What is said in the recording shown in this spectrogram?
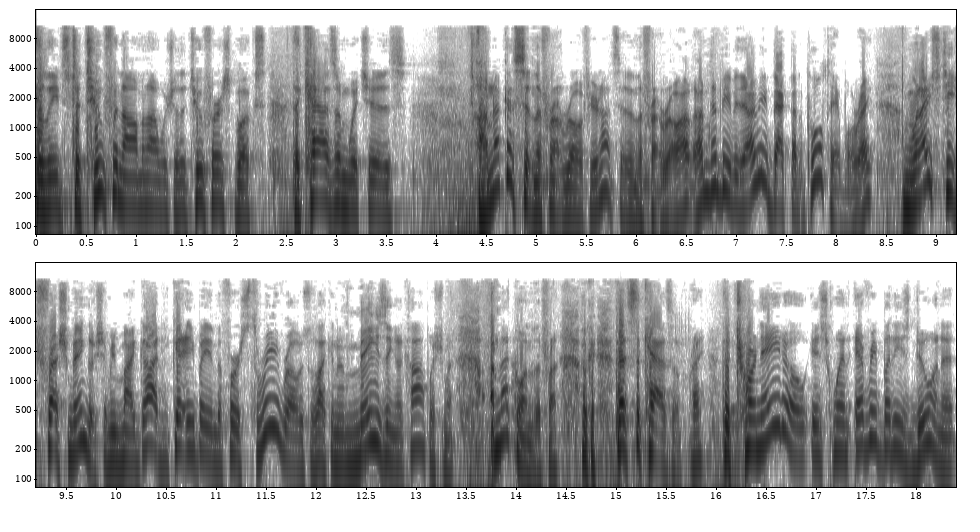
It leads to two phenomena, which are the two first books. The chasm, which is, I'm not going to sit in the front row if you're not sitting in the front row. I'm going to be, I'm be back by the pool table, right? When I used to teach freshman English, I mean, my God, you get anybody in the first three rows was like an amazing accomplishment. I'm not going to the front. Okay, that's the chasm, right? The tornado is when everybody's doing it,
